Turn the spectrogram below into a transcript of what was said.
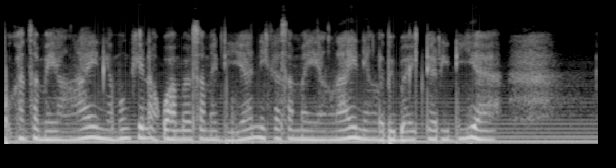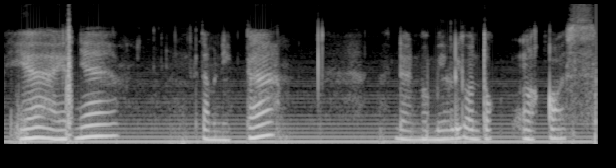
bukan sama yang lain. Ya mungkin aku hamil sama dia nikah sama yang lain yang lebih baik dari dia. Ya akhirnya kita menikah dan memilih untuk ngekos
